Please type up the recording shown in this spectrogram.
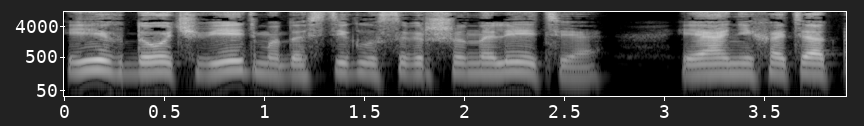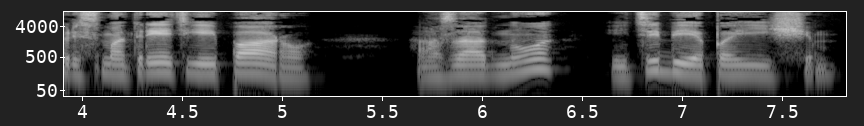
Их дочь-ведьма достигла совершеннолетия, и они хотят присмотреть ей пару, а заодно и тебе поищем.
